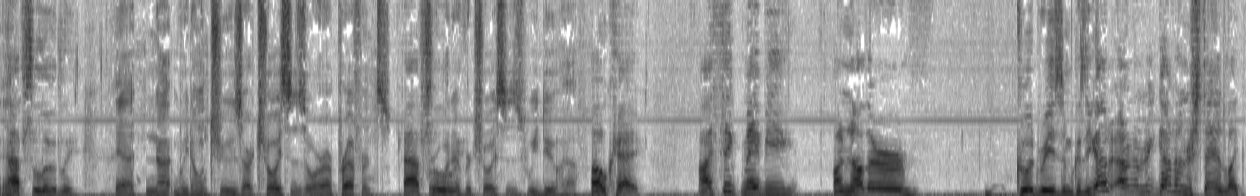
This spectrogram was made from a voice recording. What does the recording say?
Yeah. Absolutely. Yeah. Not we don't choose our choices or our preference. Absolutely. whatever choices we do have. Okay. I think maybe another good reason because you got you got to understand like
